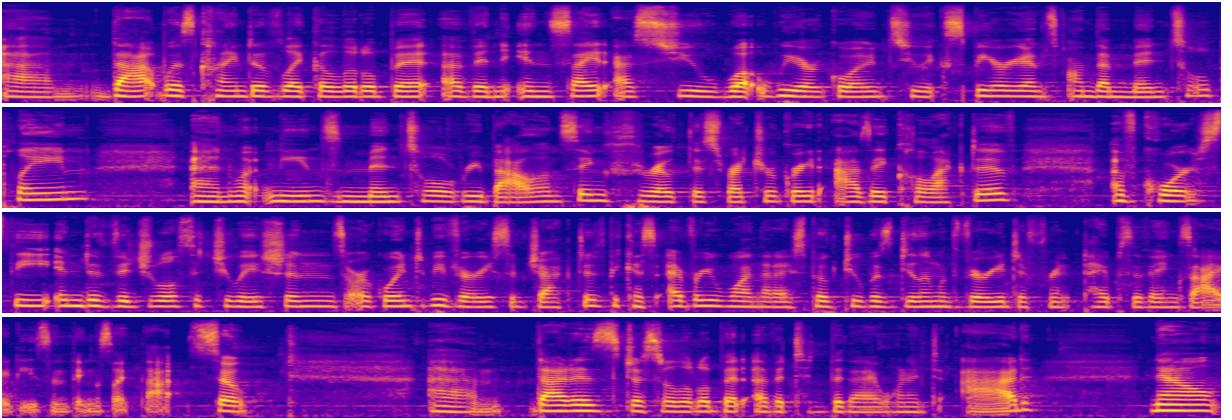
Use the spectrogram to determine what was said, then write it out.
um, that was kind of like a little bit of an insight as to what we are going to experience on the mental plane and what needs mental rebalancing throughout this retrograde as a collective. Of course, the individual situations are going to be very subjective because everyone that I spoke to was dealing with very different types of anxieties and things like that. So, um, that is just a little bit of a tidbit that I wanted to add. Now,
